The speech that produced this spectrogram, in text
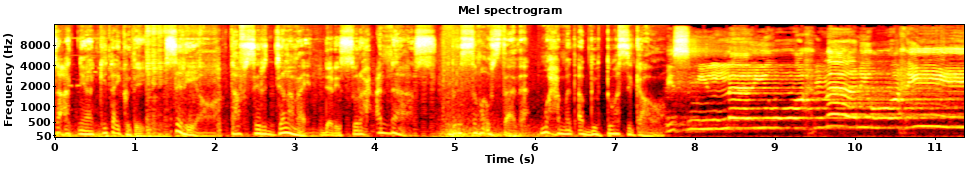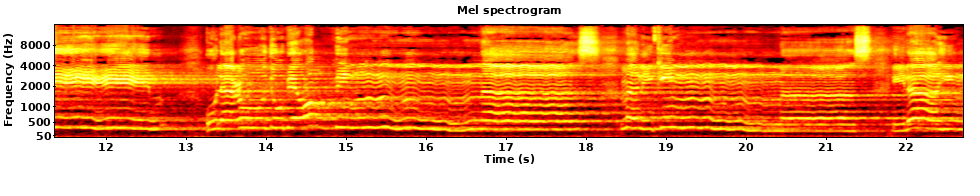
Saatnya kita ikuti serial Tafsir Jalalain dari Surah An-Nas bersama Ustaz Muhammad Abdul Tuasikal. Bismillahirrahmanirrahim. Qul a'udzu birabbin nas, malikin nas, ilahin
